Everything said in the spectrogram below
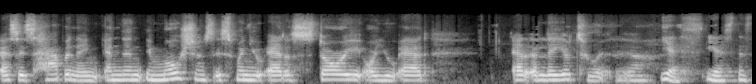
as it's happening, and then emotions is when you add a story or you add add a layer to it. Yeah. Yes, yes. There's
